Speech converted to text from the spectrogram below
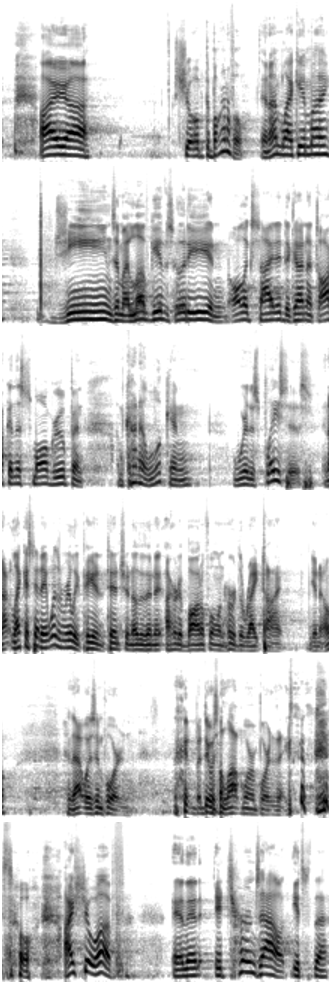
I uh, show up to Bonneville, and I'm like in my jeans and my Love Gives hoodie and all excited to kind of talk in this small group, and I'm kind of looking where this place is. And I, like I said, I wasn't really paying attention other than I heard a Bonneville and heard the right time, you know? That was important. but there was a lot more important things. so I show up, and then it turns out it's the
